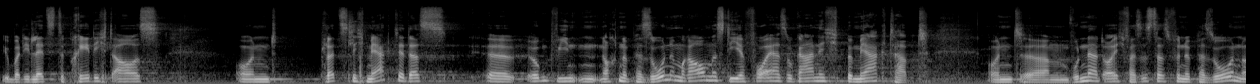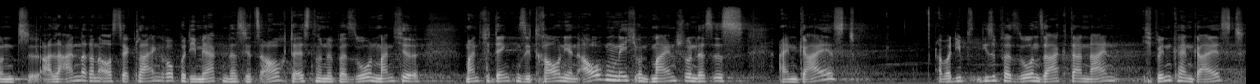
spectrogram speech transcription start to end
über die letzte Predigt aus und plötzlich merkt ihr, dass äh, irgendwie noch eine Person im Raum ist, die ihr vorher so gar nicht bemerkt habt. Und ähm, wundert euch, was ist das für eine Person? Und alle anderen aus der Kleingruppe, die merken das jetzt auch, da ist nur eine Person. Manche, manche denken, sie trauen ihren Augen nicht und meinen schon, das ist ein Geist. Aber die, diese Person sagt dann, nein, ich bin kein Geist,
